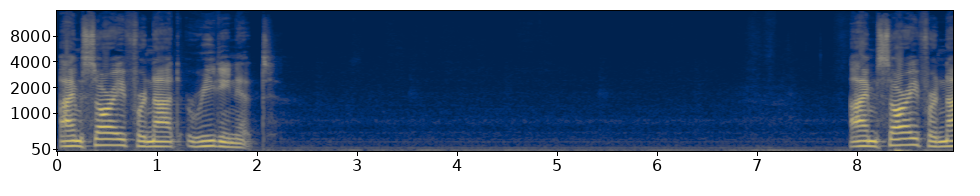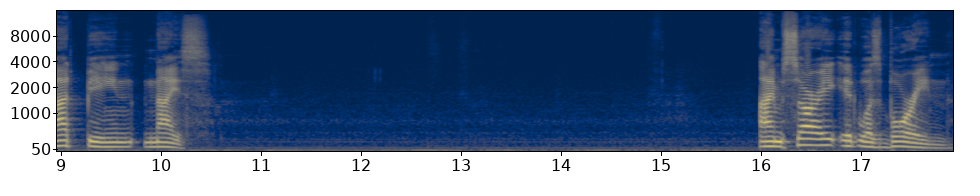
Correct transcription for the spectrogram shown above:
I'm sorry for not reading it. I'm sorry for not being nice. I'm sorry it was boring.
